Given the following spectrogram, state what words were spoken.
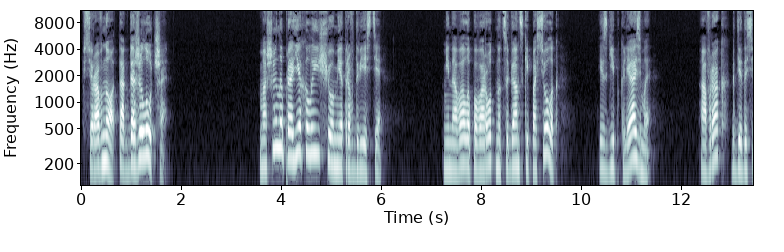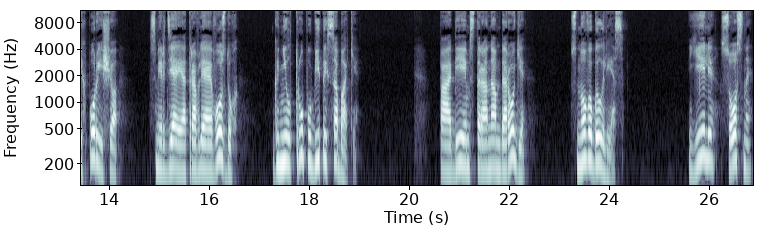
«Все равно, так даже лучше». Машина проехала еще метров двести. Миновала поворот на цыганский поселок, изгиб Клязьмы, овраг, где до сих пор еще, смердя и отравляя воздух, гнил труп убитой собаки. По обеим сторонам дороги снова был лес. Ели, сосны,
